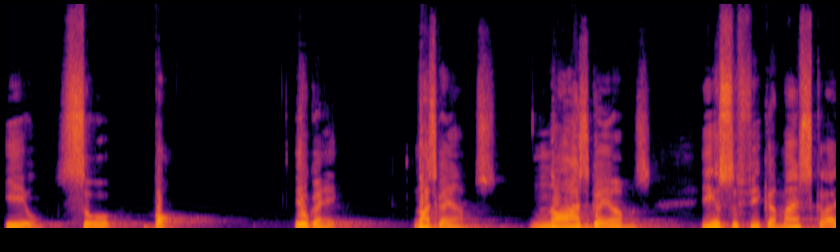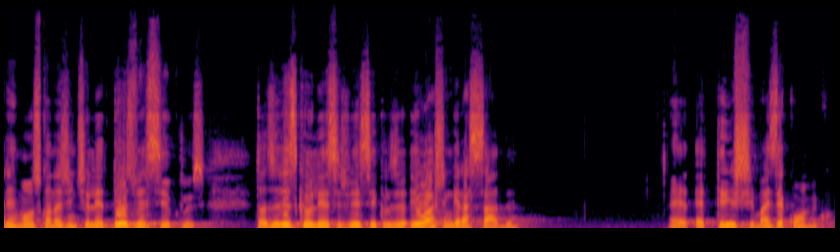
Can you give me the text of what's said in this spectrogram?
eu sou bom. Eu ganhei. Nós ganhamos. Nós ganhamos. Isso fica mais claro, irmãos, quando a gente lê dois versículos. Todas as vezes que eu leio esses versículos, eu acho engraçado. É, é triste, mas é cômico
